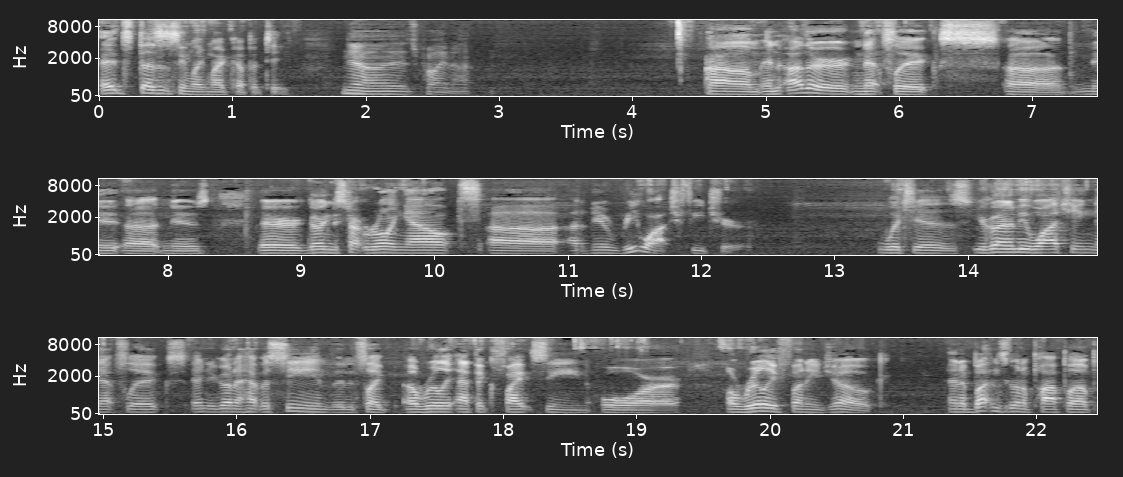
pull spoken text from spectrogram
it doesn't seem like my cup of tea. No, it's probably not. Um, and other Netflix uh, new, uh, news, they're going to start rolling out uh, a new rewatch feature, which is you're going to be watching Netflix and you're going to have a scene that it's like a really epic fight scene or a really funny joke, and a button's going to pop up,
